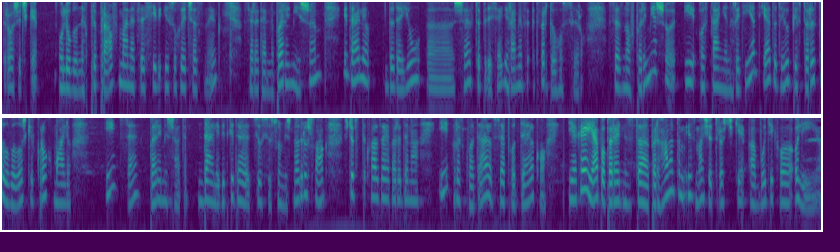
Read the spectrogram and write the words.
трошечки. Улюблених приправ, в мене це сіль і сухий часник, все ретельно перемішуємо. І далі додаю е, ще 150 грамів твердого сиру. Все знов перемішую, і останній інгредієнт я додаю півтори столової ложки крохмалю. І все перемішати. Далі відкидаю цю всю суміш на друшлак, щоб стекла зайва рідина, і розкладаю все по деко, яке я попередньо застилаю пергаментом і змащую трошечки будь-якою олією.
